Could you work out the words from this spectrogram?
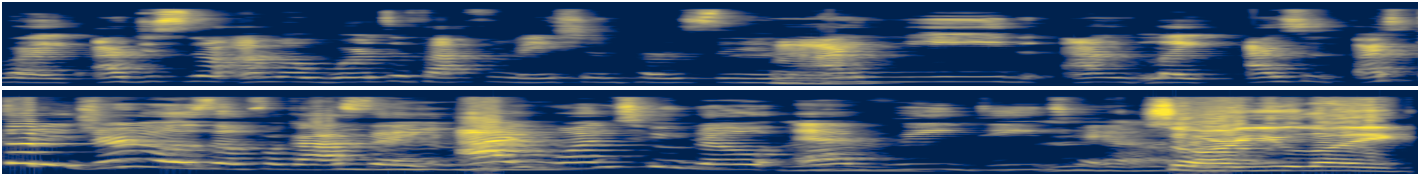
Like I just know I'm a words of affirmation person. Mhm. I need I like I I study journalism for God's sake. Mhm, I want to know Mhm. every detail. Mhm. So are you like?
